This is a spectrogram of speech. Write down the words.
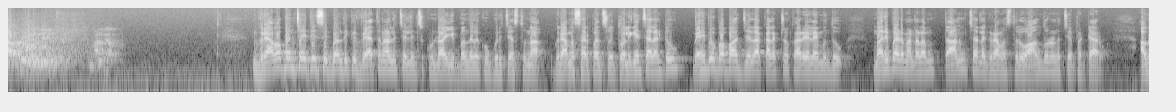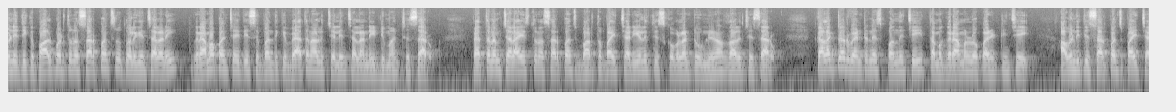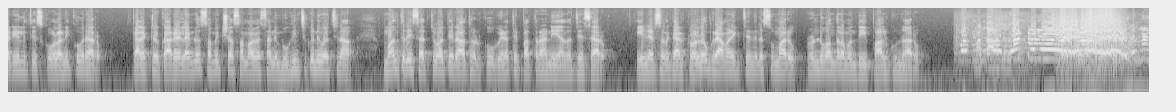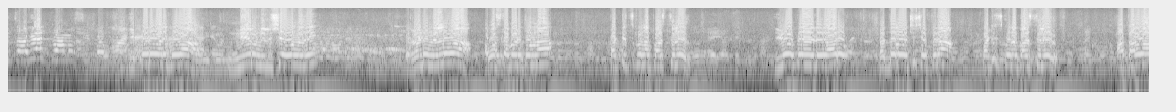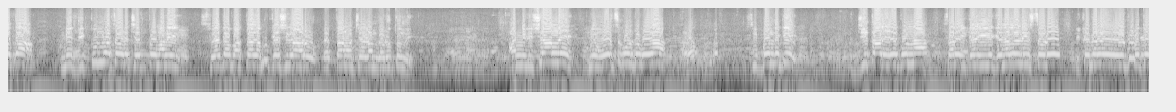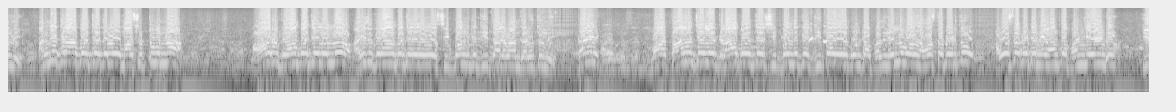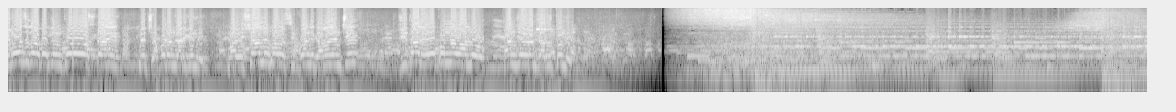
తక్కువ ఉంది. మళ్ళీ గ్రామ పంచాయతీ సిబ్బందికి వేతనాలు చెల్లించకుండా ఇబ్బందులకు గురి చేస్తున్న గ్రామ సర్పంచ్ను తొలగించాలంటూ మహబూబాబాద్ జిల్లా కలెక్టర్ కార్యాలయం ముందు మరిపేడ మండలం దానంచర్ల గ్రామస్తులు ఆందోళన చేపట్టారు. అవినీతికి పాల్పడుతున్న సర్పంచ్ను తొలగించాలని గ్రామ పంచాయతీ సిబ్బందికి వేతనాలు చెల్లించాలని డిమాండ్ చేశారు. పెత్తనం చెలాయిస్తున్న సర్పంచ్ భర్తపై చర్యలు తీసుకోవాలంటూ నినాదాలు చేశారు. కలెక్టర్ వెంటనే స్పందించి తమ గ్రామంలో పర్యటించి అవినీతి సర్పంచ్పై చర్యలు తీసుకోవాలని కోరారు. కలెక్టర్ కార్యాలయంలో సమీక్షా సమావేశాన్ని ముగించుకుని వచ్చిన మంత్రి సత్యవతి రాథోడ్కు వినతి పత్రాన్ని అందజేశారు. ఈ నిరసన కార్యక్రమంలో గ్రామానికి చెందిన సుమారు రెండు వందల మంది పాల్గొన్నారు. ఇప్పటి వరకు కూడా నీరు నిలిచే ఉన్నది. రెండు నెలలుగా అవస్థ పడుతున్నా. పట్టించుకున్న పరిస్థితి లేదు. యువపేరెడ్డి గారు పెద్దలు వచ్చి చెప్పినా పట్టించుకున్న పరిస్థితి లేదు. ఆ తర్వాత మీ దిక్కున్న చోట చెప్పుకోమని శ్వేత భర్త ముఖేష్ గారు పెత్తానం చేయడం జరుగుతుంది. అన్ని విషయాల్ని మేము ఓర్చుకుంటూ కూడా సిబ్బందికి జీతాలు ఇవ్వకున్నా సరే ఇక ఈ గిన్నెలను ఇస్తాడు ఇక్కడ జరుగుతుంది. అన్ని గ్రామ పంచాయతీల్లో మా చుట్టూ ఉన్న ఆరు గ్రామ పంచాయతీలలో ఐదు గ్రామ పంచాయతీలలో సిబ్బందికి జీతాలు ఇవ్వడం జరుగుతుంది. కానీ మా తానంచెల్ల గ్రామ పంచాయతీ సిబ్బందికి జీతాలు ఇవ్వకుండా పది నెలలు వాళ్ళని అవస్థ పెడుతూ అవస్థ పెట్టి మేమంతా పని చేయండి. ఈ రోజు కాబట్టి ఇంకో వస్తాయని మేము చెప్పడం జరిగింది. మా విషయాన్ని వాళ్ళ సిబ్బంది గమనించి జీతాలు ఇవ్వకుండా వాళ్ళు పని చేయడం జరుగుతుంది.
